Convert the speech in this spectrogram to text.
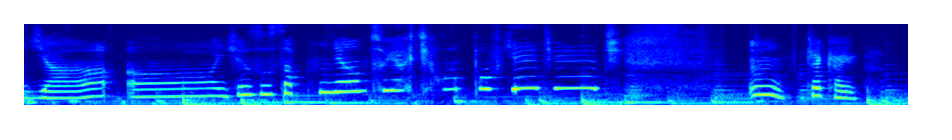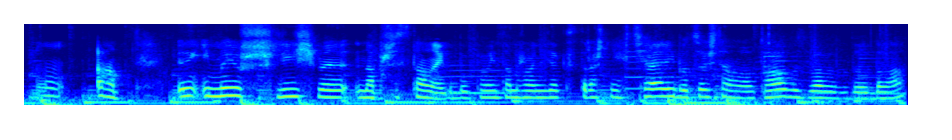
ja. O, Jezu, zapomniałam, co ja chciałam powiedzieć. Mm, czekaj. A, i my już szliśmy na przystanek, bo pamiętam, że oni tak strasznie chcieli, bo coś tam autobus, bla, bla, bla, bla.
